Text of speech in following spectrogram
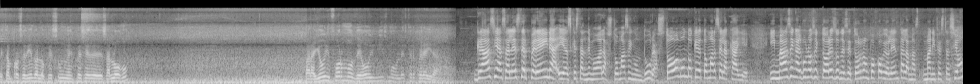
están procediendo a lo que es una especie de desalojo para yo informo de hoy mismo Lester Pereira Gracias a Lester Pereira. Y es que están de moda las tomas en Honduras. Todo el mundo quiere tomarse la calle. Y más en algunos sectores donde se torna un poco violenta la manifestación.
